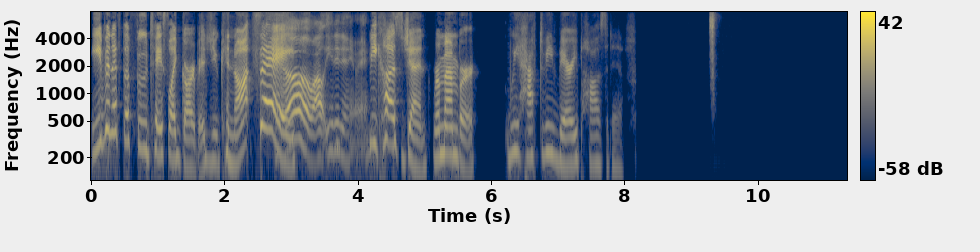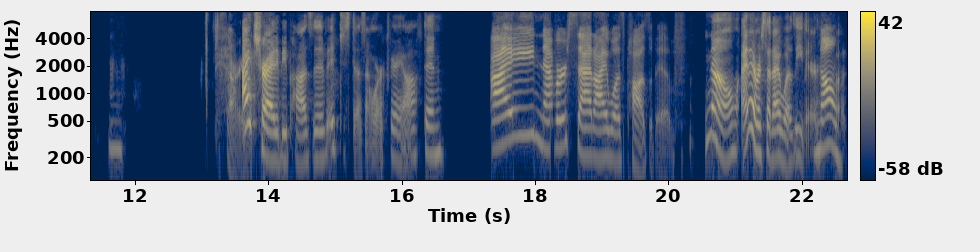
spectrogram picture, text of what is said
Even if the food tastes like garbage, you cannot say Oh, I'll eat it anyway. because Jen. Remember, we have to be very positive. Mm. Sorry. I try to be positive. It just doesn't work very often. I never said I was positive. No, I never said I was either. No, but-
